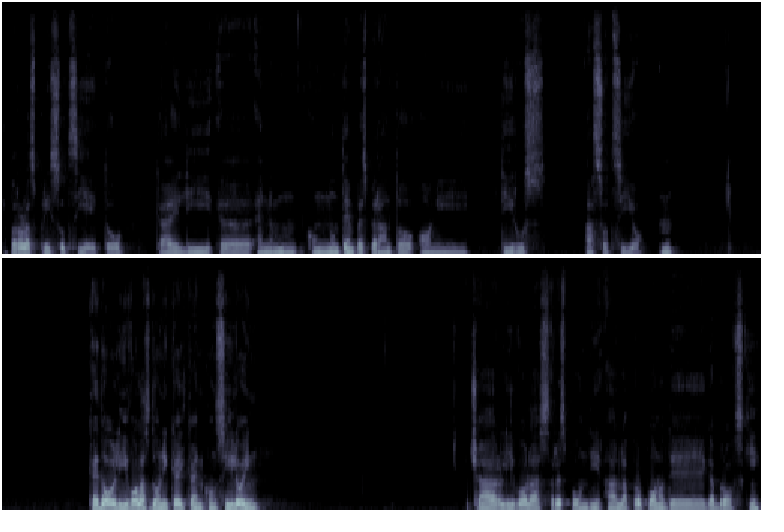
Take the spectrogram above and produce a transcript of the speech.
li parolas pri societo, kai li uh, en con un tempo Esperanto oni dirus associo. Mm? Hm? Kaj do, li volas doni kelkain consiloin, char li volas respondi alla propono de Gabrovski,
